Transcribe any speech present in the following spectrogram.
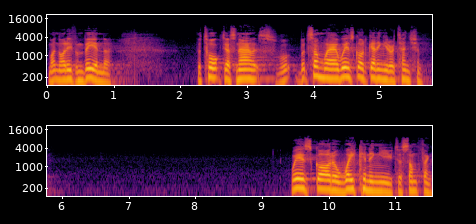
Might not even be in the the talk just now, but somewhere, where's God getting your attention? Where's God awakening you to something?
